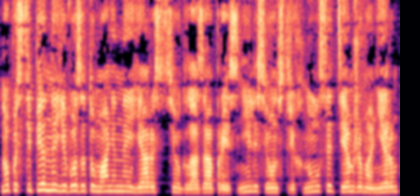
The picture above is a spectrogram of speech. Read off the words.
но постепенно его затуманенные яростью глаза прояснились, и он встряхнулся тем же манером,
